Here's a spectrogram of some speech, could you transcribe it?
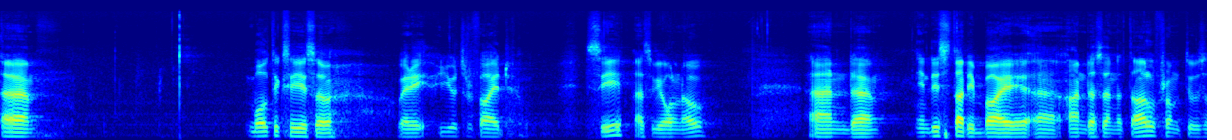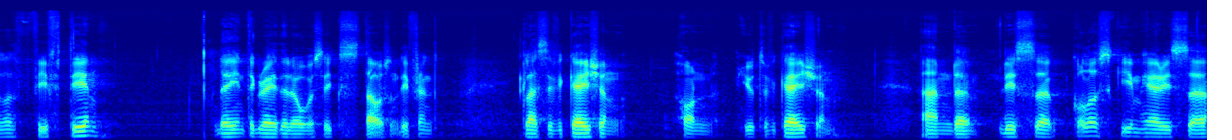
uh, Baltic Sea is a very eutrophied sea, as we all know. And uh, in this study by uh, Andersen et al. from 2015, they integrated over 6,000 different classification on eutrophication. And uh, this uh, color scheme here is uh,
